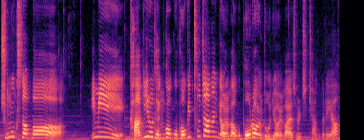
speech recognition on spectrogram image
중국 서버 이미 가기로 된 거고 거기 투자하는 게 얼마고 벌어올 돈이 얼마야 솔직히 안 그래요?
